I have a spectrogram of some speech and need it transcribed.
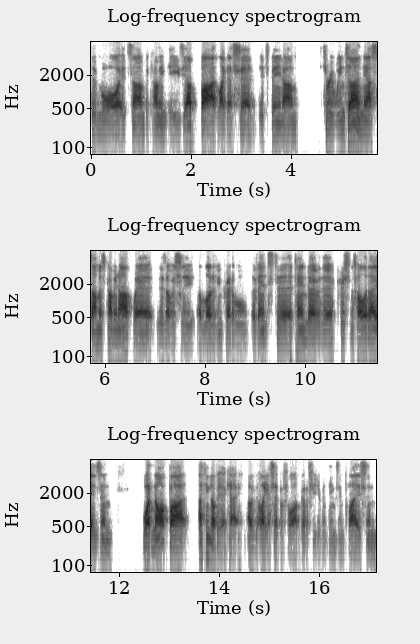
the more it's um, becoming easier. But like I said, it's been um, through winter and now summer's coming up where there's obviously a lot of incredible events to attend over the Christmas holidays and whatnot. But I think I'll be okay. I've, like I said before, I've got a few different things in place and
